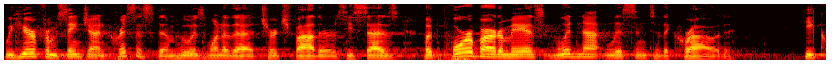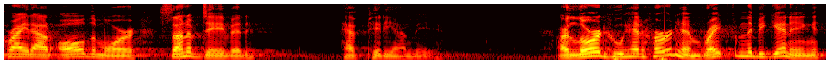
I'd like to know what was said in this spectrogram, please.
We hear from St. John Chrysostom, who is one of the church fathers. He says, But poor Bartimaeus would not listen to the crowd. He cried out all the more, Son of David, have pity on me. Our Lord, who had heard him right from the beginning,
